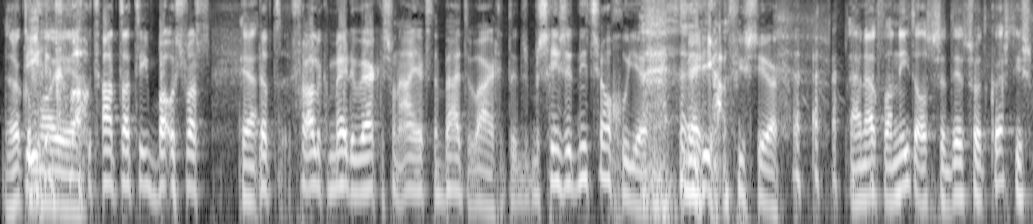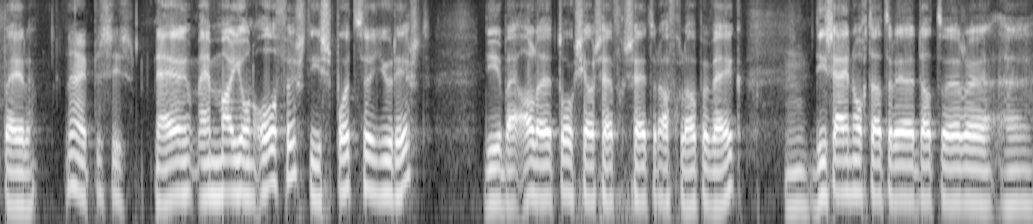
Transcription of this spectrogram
dat is ook die een een mooie... quote had dat hij boos was Ja. dat vrouwelijke medewerkers van Ajax naar buiten waren. Dus misschien is het niet zo'n goede mediaadviseur. Nou, in elk geval niet als ze dit soort kwesties spelen. Nee, precies. Nee, en Marion Olvers, die sportjurist, die bij alle talkshows heeft gezeten de afgelopen week, Hmm. die zei nog dat, er, eh, dat, er, eh, eh,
